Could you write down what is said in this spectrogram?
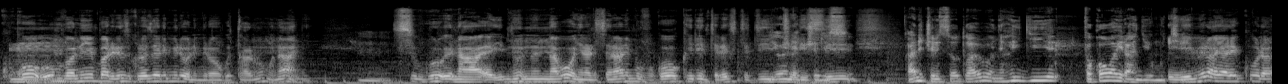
Kuko umva nimba rero zikora zari miliyoni mirongo itanu n'umunani nabonye na arsenal imuvugaho ko iri interested chelsea kandi chelsea aho twabibonye aho igiye pfa kuba wayirangiye umukino irimo irayarekura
